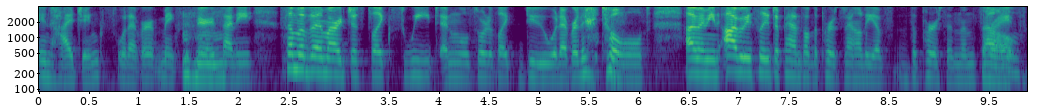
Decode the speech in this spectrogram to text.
in hijinks, whatever makes it very funny. Some of them are just like sweet and will sort of like do whatever they're told. Um, I mean, obviously it depends on the personality of the person themselves,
